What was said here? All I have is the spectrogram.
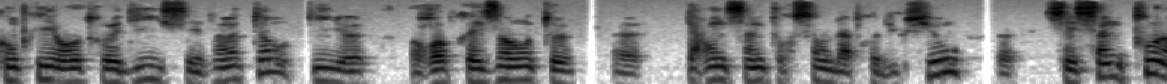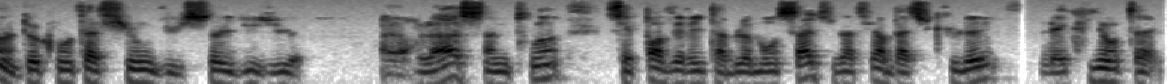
compris entre 10 et 20 ans, qui euh, représentent 45% de la production, c'est 5 points d'augmentation du seuil d'usure. Alors là, 5 points, c'est pas véritablement ça qui va faire basculer les clientèles.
